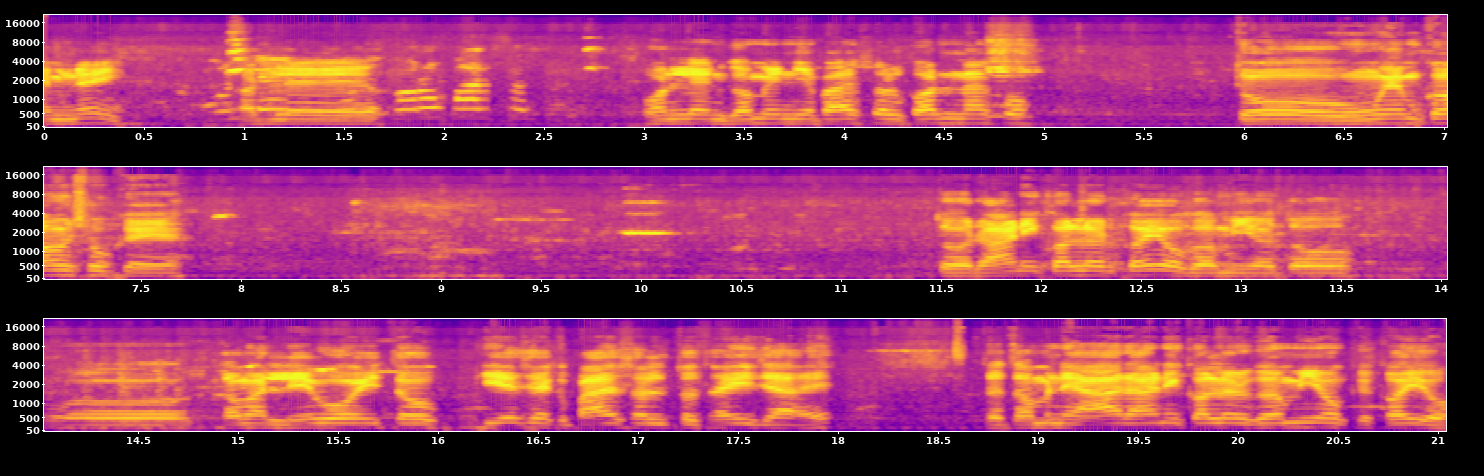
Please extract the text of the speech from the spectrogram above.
એમ નહીં. એટલે ઓનલાઈન ગમે ને પાર્સલ કરી નાખો. તો હું એમ કહું છું કે તો રાણી કલર કયો ગમ્યો તો? તમારે લેવો હોય તો કહે છે કે પાર્સલ તો થઈ જાય. તો તમને આ રાણી કલર ગમ્યો કે કયો?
